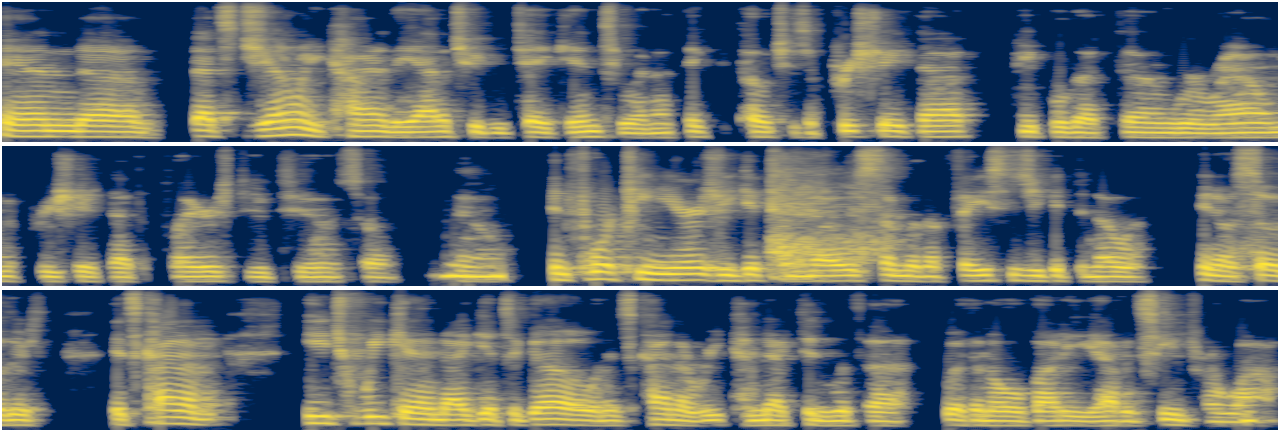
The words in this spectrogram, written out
and uh, that's generally kind of the attitude we take into it. And I think the coaches appreciate that people that uh, were around appreciate that. The players do too. So, you know, in 14 years, you get to know some of the faces. You get to know, you know. So there's, it's kind of each weekend I get to go, and it's kind of reconnecting with a with an old buddy you haven't seen for a while.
